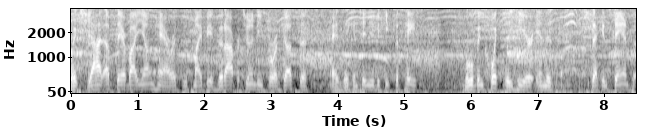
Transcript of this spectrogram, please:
Quick shot up there by Young Harris. This might be a good opportunity for Augusta as they continue to keep the pace moving quickly here in this second stanza.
